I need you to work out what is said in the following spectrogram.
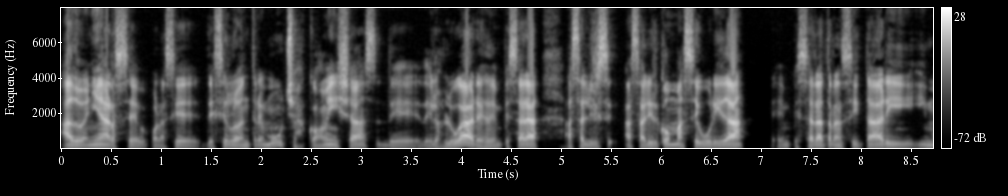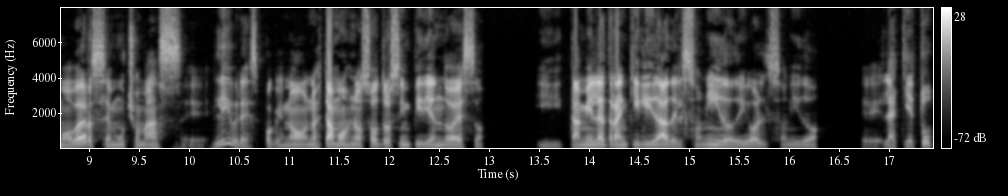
adueñarse, por así decirlo, entre muchas comillas, de, los lugares, de empezar a, salir, a salir con más seguridad empezar a transitar y, moverse mucho más eh, libres, porque no, no estamos nosotros impidiendo eso. Y también la tranquilidad del sonido, digo, el sonido, eh, la quietud,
